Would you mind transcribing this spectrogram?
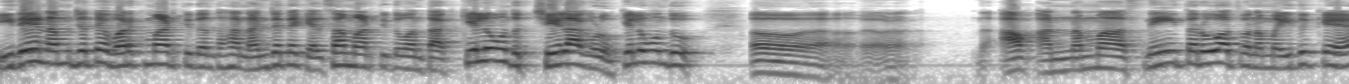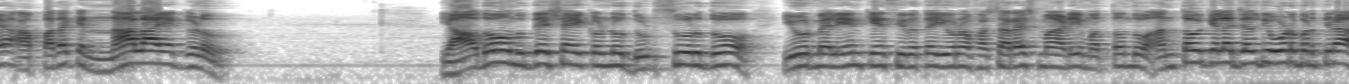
ಇದೇ ನಮ್ಮ ಜೊತೆ ವರ್ಕ್ ಮಾಡ್ತಿದ್ದಂತಹ ನನ್ನ ಜೊತೆ ಕೆಲಸ ಮಾಡ್ತಿದ್ದುವಂತಹ ಕೆಲವೊಂದು ಚೇಲಾಗಳು ಕೆಲವೊಂದು ನಮ್ಮ ಸ್ನೇಹಿತರು ಅಥವಾ ನಮ್ಮ ಇದಕ್ಕೆ ಆ ಪದಕ್ಕೆ ನಾಲಾಯಕ್ಗಳು ಯಾವುದೋ ಒಂದು ಉದ್ದೇಶ ಇಕ್ಕೊಂಡು ದುಡ್ಡು ಸುರಿದು, ಇವ್ರ ಮೇಲೆ ಏನು ಕೇಸ್ ಇರುತ್ತೆ ಇವ್ರನ್ನ ಫಸ್ಟ್ ಅರೆಸ್ಟ್ ಮಾಡಿ, ಮತ್ತೊಂದು ಅಂಥವಕ್ಕೆಲ್ಲ ಜಲ್ದಿ ಓಡ್ ಬರ್ತೀರಾ?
